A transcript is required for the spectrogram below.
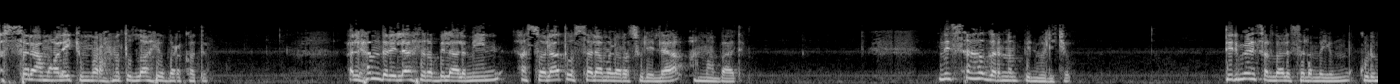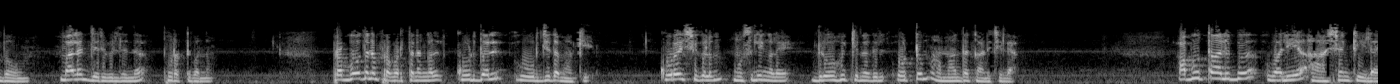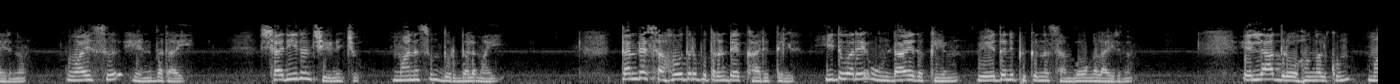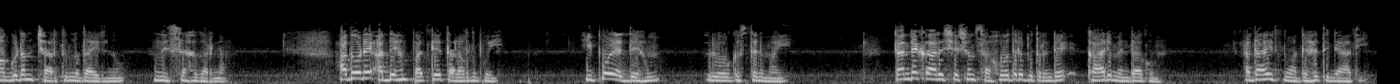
السلام عليكم ورحمة الله وبركاته الحمد لله رب العالمين الصلاة والسلام على رسول الله أما بعد നിസ്സഹകരണം പിൻവലിച്ചു തിരുമേനി സല്ലാ അലൈവല്ലമ്മയും കുടുംബവും മലഞ്ചെരുവിൽ നിന്ന് പുറത്തു വന്നു പ്രബോധന പ്രവർത്തനങ്ങൾ കൂടുതൽ ഊർജിതമാക്കി കുറേശികളും മുസ്ലിങ്ങളെ ദ്രോഹിക്കുന്നതിൽ ഒട്ടും അമാന്തം കാണിച്ചില്ല അബു താലിബ് വലിയ ആശങ്കയിലായിരുന്നു വയസ്സ് എൺപതായി ശരീരം ക്ഷീണിച്ചു. മനസ്സും ദുർബലമായി. തന്റെ സഹോദരപുത്രന്റെ കാര്യത്തിൽ ഇതുവരെ ഉണ്ടായതൊക്കെയും വേദനിപ്പിക്കുന്ന സംഭവങ്ങളായിരുന്നു. എല്ലാ ദ്രോഹങ്ങൾക്കും മകുടം ചാർത്തുന്നതായിരുന്നു നിസ്സഹകരണം. അതോടെ അദ്ദേഹം പറ്റേ തളർന്നുപോയി. ഇപ്പോഴദ്ദേഹം രോഗസ്ഥനുമായി. തന്റെ കാലശേഷം സഹോദരപുത്രന്റെ കാര്യമെന്താകും? അതായിരുന്നു അദ്ദേഹത്തിന്റെ ആദി.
